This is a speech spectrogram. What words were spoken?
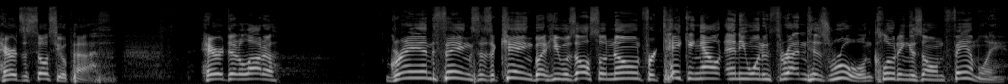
Herod's a sociopath. Herod did a lot of grand things as a king, but he was also known for taking out anyone who threatened his rule, including his own family.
